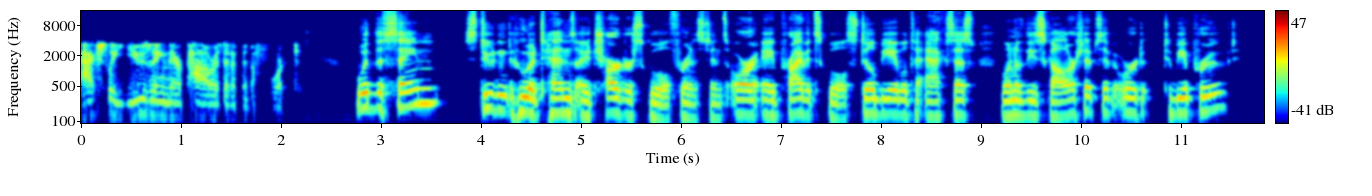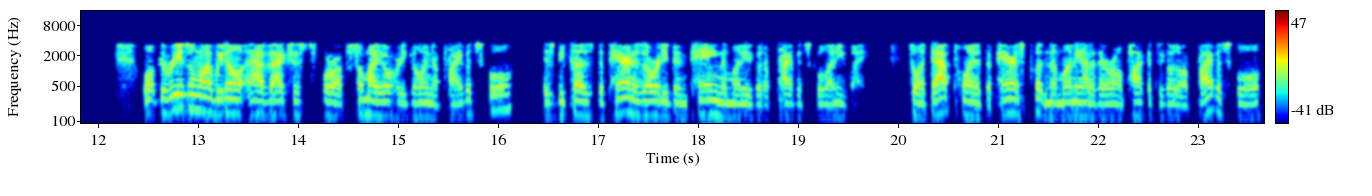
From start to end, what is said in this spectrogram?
actually using their powers that have been afforded. Would the same student who attends a charter school, for instance, or a private school still be able to access one of these scholarships if it were to be approved? Well, the reason why we don't have access for somebody already going to private school is because the parent has already been paying the money to go to private school anyway. So at that point, if the parent's putting the money out of their own pocket to go to a private school,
